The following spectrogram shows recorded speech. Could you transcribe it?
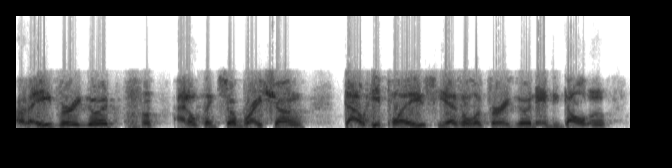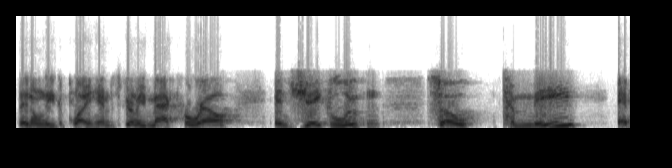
are they very good? I don't think so. Bryce Young, doubt he plays. He hasn't looked very good. Andy Dalton, they don't need to play him. It's going to be Matt Corral and Jake Luton. So to me, at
